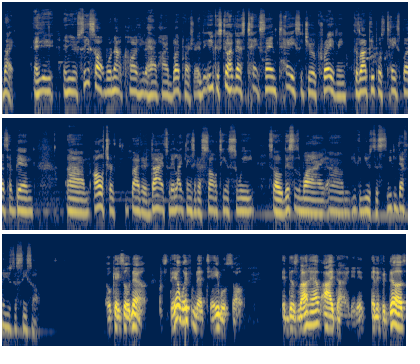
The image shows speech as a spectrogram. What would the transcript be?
Right. And you, and your sea salt will not cause you to have high blood pressure, and you can still have that ta- same taste that you're craving. Because a lot of people's taste buds have been um, altered by their diet, so they like things that are salty and sweet. So this is why um, you can use this. You can definitely use the sea salt. Okay, so now stay away from that table salt. It does not have iodine in it, and if it does,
